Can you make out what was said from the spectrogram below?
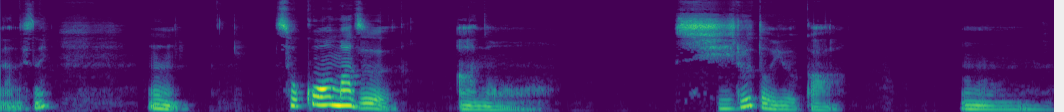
なんですね。うん。そこをまずあの、知るというか、うん、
